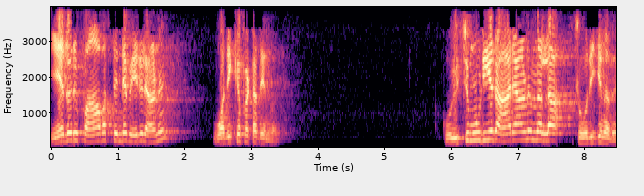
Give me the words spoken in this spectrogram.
ഏതൊരു പാപത്തിന്റെ പേരിലാണ് വധിക്കപ്പെട്ടതെന്ന്? കുഴിച്ചുമൂടിയത് ആരാണെന്നല്ല ചോദിക്കുന്നത്.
